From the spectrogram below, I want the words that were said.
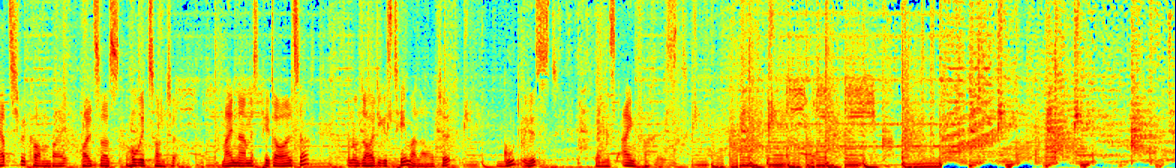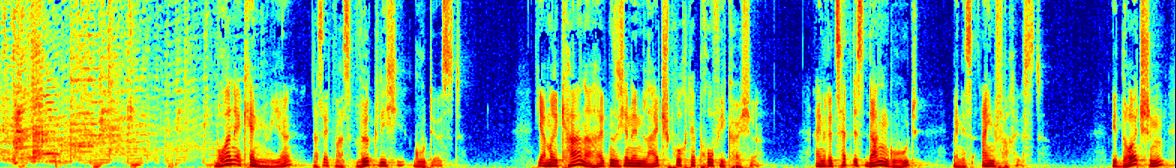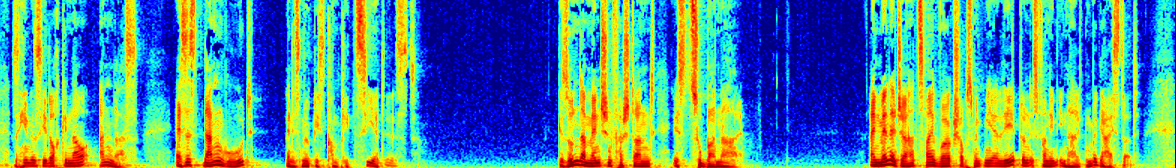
Herzlich willkommen bei Holzers Horizonte. Mein Name ist Peter Holzer und unser heutiges Thema lautet Gut ist, wenn es einfach ist. Woran erkennen wir, dass etwas wirklich gut ist? Die Amerikaner halten sich an den Leitspruch der Profiköche. Ein Rezept ist dann gut, wenn es einfach ist. Wir Deutschen sehen es jedoch genau anders. Es ist dann gut, wenn es möglichst kompliziert ist. Gesunder Menschenverstand ist zu banal. Ein Manager hat zwei Workshops mit mir erlebt und ist von den Inhalten begeistert.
